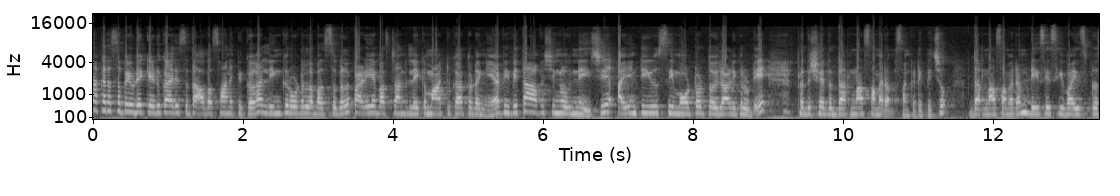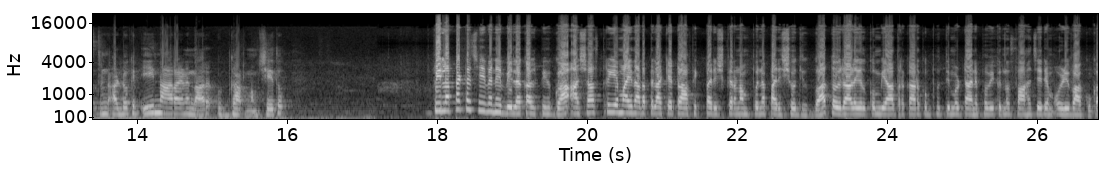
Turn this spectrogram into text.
നഗരസഭയുടെ കെടുകാര്യസ്ഥത അവസാനിപ്പിക്കുക ലിങ്ക് റോഡുള്ള ബസ്സുകൾ പഴയ ബസ് സ്റ്റാൻഡിലേക്ക് മാറ്റുക തുടങ്ങിയ വിവിധ ആവശ്യങ്ങൾ ഉന്നയിച്ച് I N T U C motor തൊഴിലാളികളുടെ പ്രതിഷേധ ധർണാ സമരം സംഘടിപ്പിച്ചു. ധർണാ സമരം D C C vice president advocate E Narayanan Nair ഉദ്ഘാടനം ചെയ്തു. വിലപ്പെട്ട ജീവന് വില കൽപ്പിക്കുക അശാസ്ത്രീയമായി നടപ്പിലാക്കിയ ട്രാഫിക് പരിഷ്കരണം പുനഃപരിശോധിക്കുക തൊഴിലാളികൾക്കും യാത്രക്കാർക്കും ബുദ്ധിമുട്ട് അനുഭവിക്കുന്ന സാഹചര്യം ഒഴിവാക്കുക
